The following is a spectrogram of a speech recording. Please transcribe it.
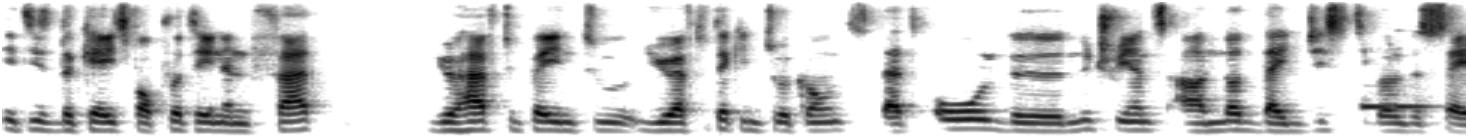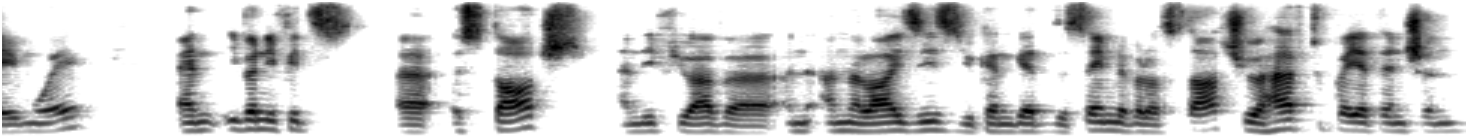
it is the case for protein and fat, you have to pay into you have to take into account that all the nutrients are not digestible the same way, and even if it's uh, a starch, and if you have a, uh, an analysis, you can get the same level of starch. You have to pay attention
